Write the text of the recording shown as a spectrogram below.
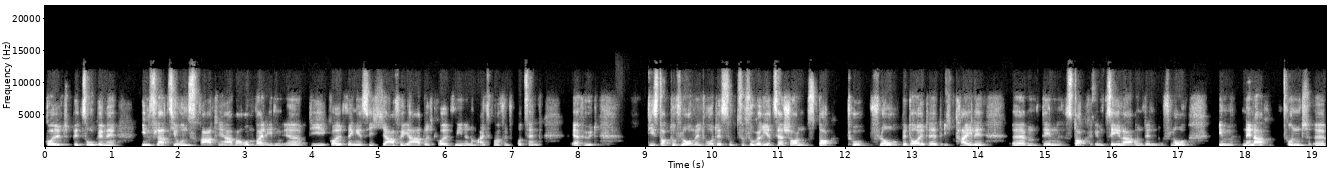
goldbezogene Inflationsrate. Ja? Warum? Weil eben äh, die Goldmenge sich Jahr für Jahr durch Goldminen um 1,5 Prozent erhöht. Die Stock-to-Flow-Methode suggeriert es ja schon. Stock-to-Flow bedeutet, ich teile ähm, den Stock im Zähler und den Flow im Nenner und äh,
